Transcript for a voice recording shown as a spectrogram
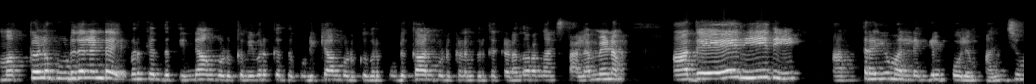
മക്കൾ കൂടുതലുണ്ട്. ഇവർക്ക് എന്ത് തിന്നാൻ കൊടുക്കും? ഇവർക്ക് എന്ത് കുടിക്കാൻ കൊടുക്കും? ഇവർക്ക് ഉടുക്കാൻ കൊടുക്കണം. ഇവർക്ക് കിടന്നുറങ്ങാൻ സ്ഥലം വേണം. അതേ രീതി അത്രയും അല്ലെങ്കിൽ പോലും അഞ്ചും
